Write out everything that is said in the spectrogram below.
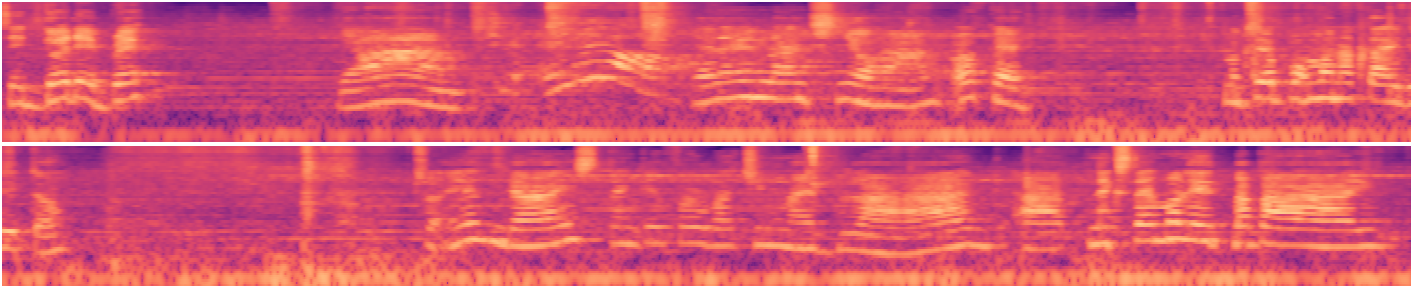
Is it good, eh, Bre? Yan. Yan na yung lunch nyo, ha? Okay. Magsiupo muna tayo dito. So, ayan guys. Thank you for watching my vlog. At next time ulit. Bye-bye!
